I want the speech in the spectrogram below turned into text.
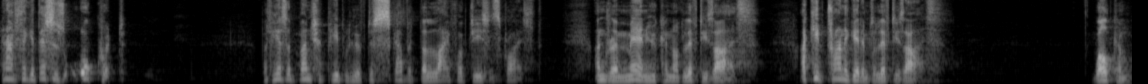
And I'm thinking, this is awkward. But here's a bunch of people who have discovered the life of Jesus Christ under a man who cannot lift his eyes. I keep trying to get him to lift his eyes. Welcome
